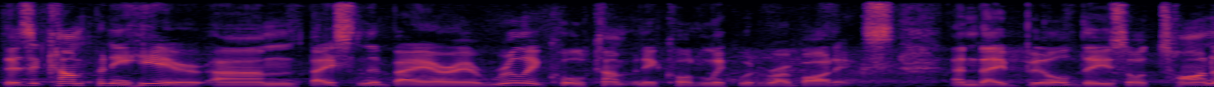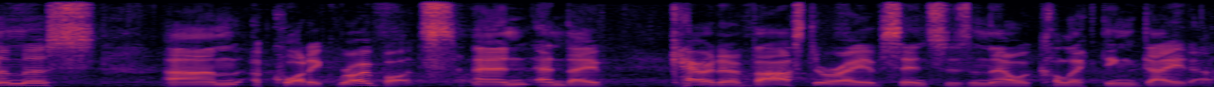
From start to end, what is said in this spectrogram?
There's a company here, um, based in the Bay Area, a really cool company called Liquid Robotics, and they build these autonomous um, aquatic robots, and, and they've carried a vast array of sensors and they were collecting data.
